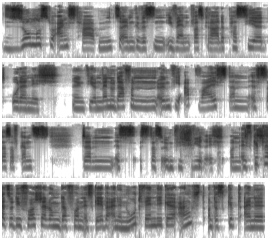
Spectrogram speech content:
so musst du Angst haben zu einem gewissen Event, was gerade passiert oder nicht. Irgendwie. Und wenn du davon irgendwie abweichst, dann ist das auf ganz, dann ist, ist das irgendwie schwierig. Und Es gibt halt so die Vorstellung davon, es gäbe eine notwendige Angst und es gibt eine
